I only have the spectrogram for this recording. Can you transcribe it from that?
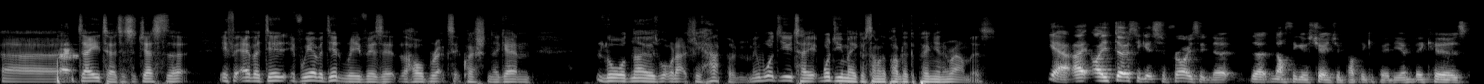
uh, data to suggest that if it ever did, if we ever did revisit the whole Brexit question again, Lord knows what would actually happen. I mean, what do you take? What do you make of some of the public opinion around this? Yeah, I, I don't think it's surprising that, that nothing has changed in public opinion because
